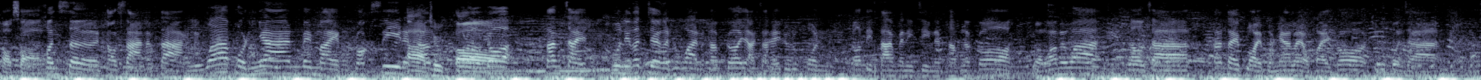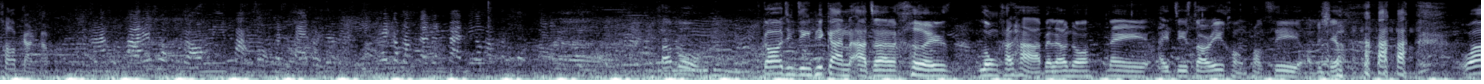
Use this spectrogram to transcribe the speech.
ข่าวสาร คอนเสิร์ตข่าวสารต่างๆ หรือว่าผลงานใหม่ๆของ Proxy นะครับอ่าถูกต้อง เราก็ตั้งใจพวกนี้ก็เจอกันทุกวันครับก็อยากจะให้ทุกๆคนรอติดตามกันจริงๆนะครับแล้วก็หวังว่าไม่ว่าเราจะตั้งใจปล่อยผลงานอะไรออกไป ก็ทุกคนจะชอบกันครับอ่าสุด ท้ายให้ชมร้องนี้ฝากบอกแฟนๆหน่อยให้กำลังใจแฟนๆที่กำลังจะกดเราครับผมก็จริงๆ พี่กันอาจจะเคยลงคาถาไปแล้วเนาะใน IG Story ของ Proxy Official ว่า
